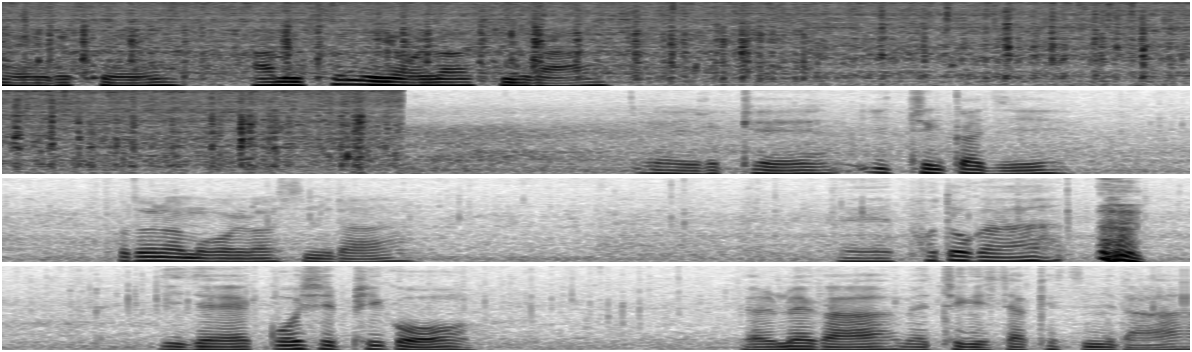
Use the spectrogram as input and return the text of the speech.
네, 이렇게 밤순이 올라왔습니다. 네, 이렇게 2층까지 포도나무가 올라왔습니다. 네, 포도가 이제 꽃이 피고 열매가 맺히기 시작했습니다.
